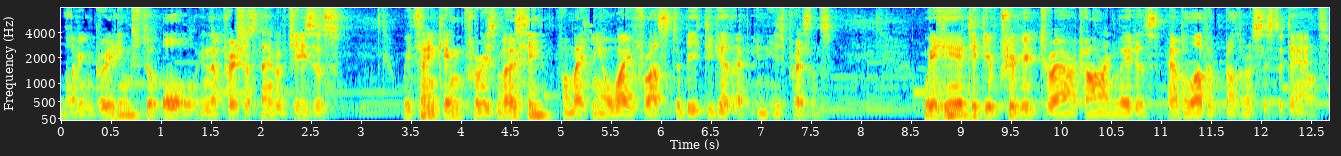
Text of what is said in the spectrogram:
Loving greetings to all in the precious name of Jesus. We thank Him for His mercy, for making a way for us to be together in His presence. We're here to give tribute to our retiring leaders, our beloved brother and sister Downs.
